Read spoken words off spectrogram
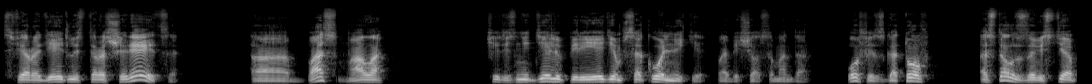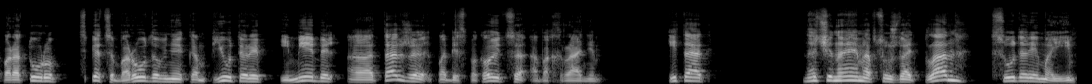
сфера деятельности расширяется, а баз мало. Через неделю переедем в Сокольники, пообещал Самандар. Офис готов, осталось завести аппаратуру, спецоборудование, компьютеры и мебель, а также побеспокоиться об охране. Итак, Начинаем обсуждать план судари мои.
